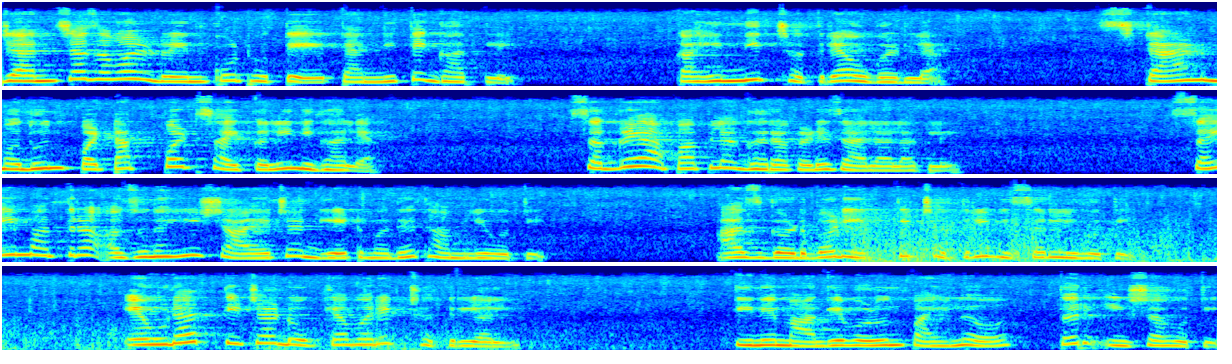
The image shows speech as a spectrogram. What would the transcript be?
ज्यांच्याजवळ रेनकोट होते त्यांनी ते घातले. काहींनी छत्र्या उघडल्या. स्टँडमधून पटापट सायकली निघाल्या. सगळे आपापल्या घराकडे जायला लागले. सई मात्र अजूनही शाळेच्या गेटमध्ये थांबली होती. आज गडबडीत ती छत्री विसरली होती. एवढ्यात तिच्या डोक्यावर एक छत्री आली. तिने मागे वळून पाहिलं तर ईशा होती.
